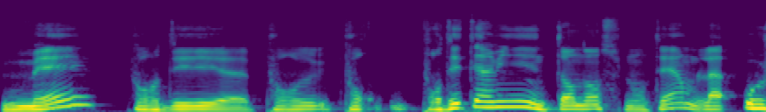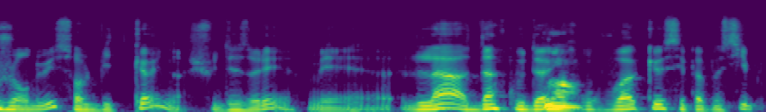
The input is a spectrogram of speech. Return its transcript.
Mais pour, des, euh, pour, pour, pour, déterminer une tendance long terme, là, aujourd'hui, sur le Bitcoin, je suis désolé, mais euh, là, d'un coup d'œil, on voit que c'est pas possible.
